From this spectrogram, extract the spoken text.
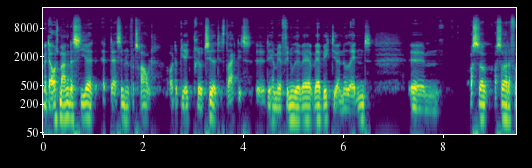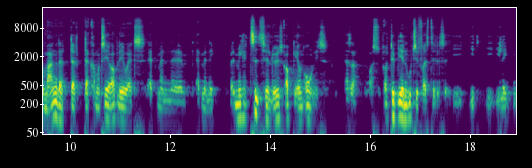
men der er også mange, der siger, at, at der er simpelthen for travlt, og der bliver ikke prioriteret tilstrækkeligt. Øh, det her med at finde ud af, hvad, hvad er vigtigere end noget andet. Øh, og, så, og så er der for mange, der, der, der kommer til at opleve, at, at, man, øh, at man, ikke, man ikke har tid til at løse opgaven ordentligt. Altså, og, og det bliver en utilfredsstillelse i, i, i, i længden.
